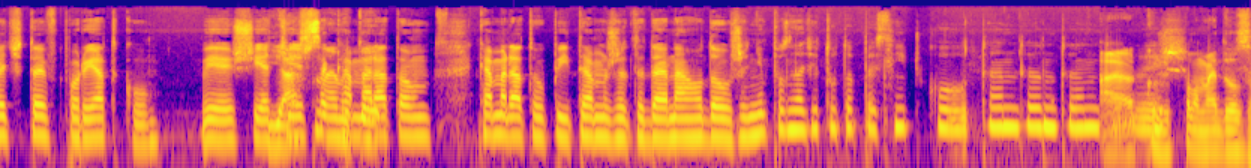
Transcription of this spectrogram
veď to je v poriadku. Vieš, ja tiež Jasné, sa to je- kamarátom, kamarátov pýtam, že teda náhodou, že nepoznáte túto pesničku? Ten, ten, ten, A akože podľa mňa je dosť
